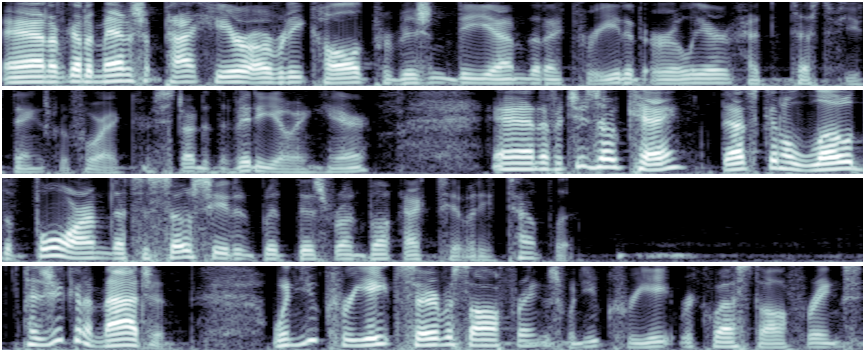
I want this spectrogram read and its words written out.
And I've got a management pack here already called provision VM that I created earlier. Had to test a few things before I started the videoing here. And if I choose OK, that's going to load the form that's associated with this runbook activity template. As you can imagine, when you create service offerings, when you create request offerings,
